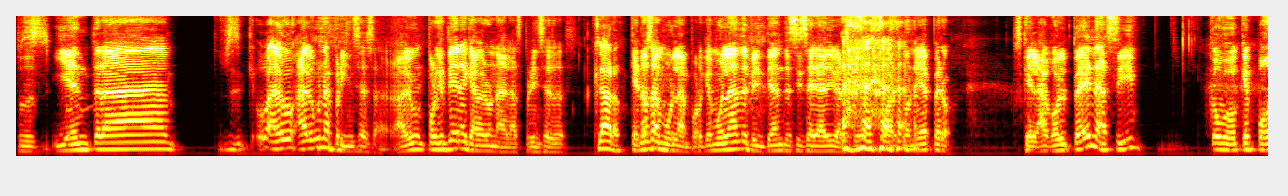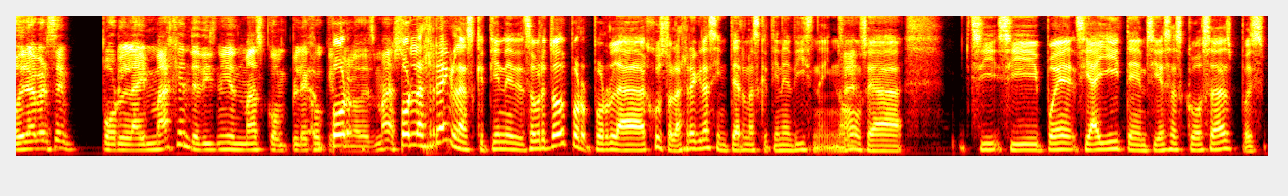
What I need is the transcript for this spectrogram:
Pues, y entra pues, algu- alguna princesa, algún- porque tiene que haber una de las princesas. Claro. Que no sea Mulan, porque Mulan definitivamente sí sería divertido jugar con ella, pero pues, que la golpeen así, como que podría verse por la imagen de Disney es más complejo que Por- lo de Smash. Por las reglas que tiene, sobre todo por, por la, justo las reglas internas que tiene Disney, ¿no? Sí. O sea, si, si, puede, si hay ítems y esas cosas, pues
